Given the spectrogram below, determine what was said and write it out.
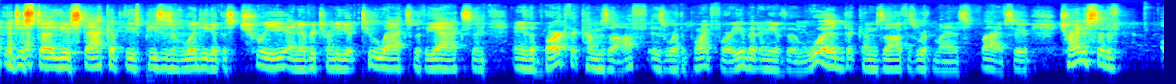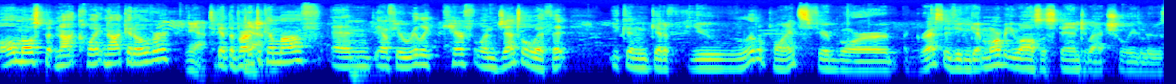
you just uh, you stack up these pieces of wood. You get this tree, and every turn you get two whacks with the axe. And any of the bark that comes off is worth a point for you, but any of the wood that comes off is worth minus five. So you're trying to sort of almost, but not quite, knock it over Yeah. to get the bark to come off. And you know, if you're really careful and gentle with it, you can get a few little points. If you're more aggressive, you can get more, but you also stand to actually lose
